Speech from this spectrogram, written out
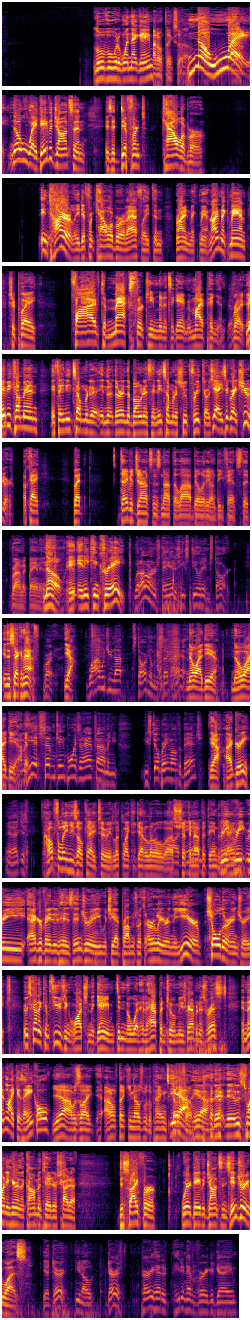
Louisville would have won that game? I don't think so. No way. No way. David Johnson is a different caliber, entirely different caliber of athlete than Ryan McMahon. Ryan McMahon should play five to max 13 minutes a game, in my opinion. Right. Maybe come in if they need someone to, in the, they're in the bonus, they need someone to shoot free throws. Yeah, he's a great shooter, okay? But David Johnson's not the liability on defense that Ryan McMahon is. no, and, and he can create What I don't understand is he still didn't start. in the second half. Right. Yeah, Why would you not start him in the second half? no idea. No idea. I mean, he had 17 points at halftime, and you you still bring him off the bench? yeah, I agree. Yeah, I just Hopefully he's okay too. He looked like he got a little uh, Oh, shooken up at the end of the re, game. re, re aggravated his injury, which he had problems with earlier in the year, shoulder injury. It was kind of confusing watching the game. Didn't know what had happened to him. He was grabbing his wrist and then like his ankle. yeah, I was like, I don't think he knows where the pain's coming Yeah, from. yeah. There- there- it was funny hearing the commentators try to decipher where David Johnson's injury was. Yeah, Derek. You know, Darius Perry had a he didn't have a very good game.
